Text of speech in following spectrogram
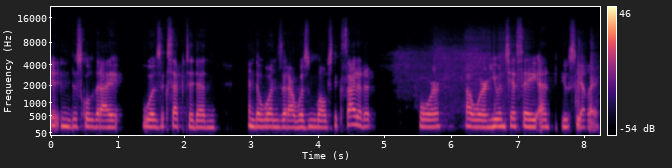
in the school that I was accepted and and the ones that I was most excited for uh, were UNCSA and UCLA.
